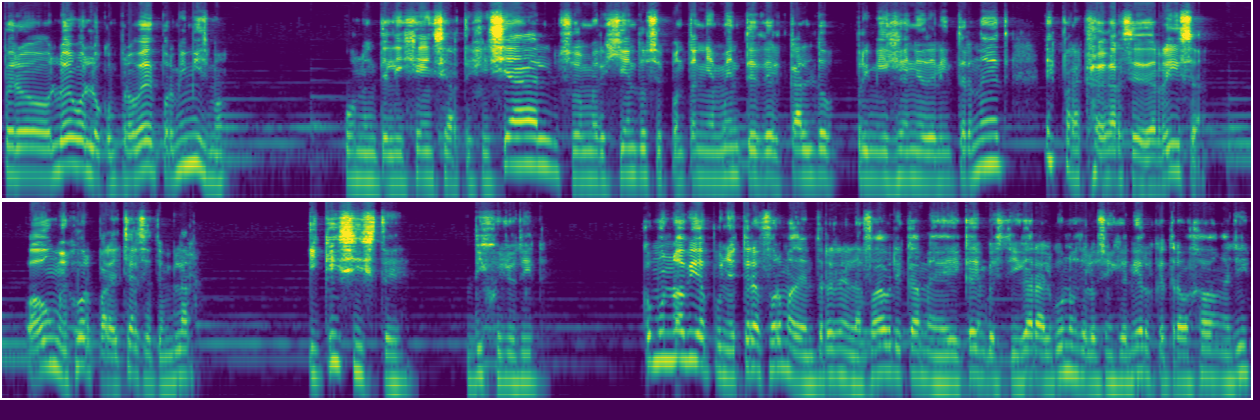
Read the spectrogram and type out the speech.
pero luego lo comprobé por mí mismo. Una inteligencia artificial sumergiéndose espontáneamente del caldo primigenio del Internet es para cagarse de risa, o aún mejor para echarse a temblar. ¿Y qué hiciste? dijo Judith. Como no había puñetera forma de entrar en la fábrica, me dediqué a investigar a algunos de los ingenieros que trabajaban allí.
